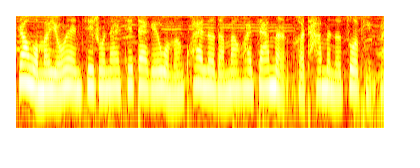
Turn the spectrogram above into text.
让我们永远记住那些带给我们快乐的漫画家们和他们的作品吧。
